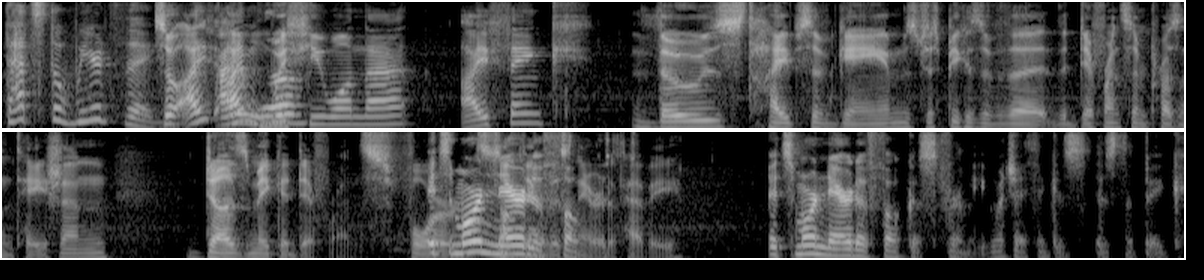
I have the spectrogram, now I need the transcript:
That's the weird thing. So I, I I'm love- with you on that. I think those types of games, just because of the the difference in presentation, does make a difference for It's more narrative this narrative heavy. it's more narrative focused for me, which I think is is the big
